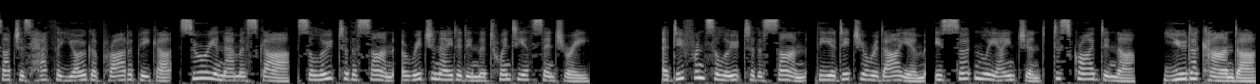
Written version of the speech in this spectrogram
such as Hatha Yoga Pradipika, Surya Namaskar, Salute to the Sun, originated in the 20th century. A different salute to the sun, the Aditya Hridayam, is certainly ancient, described in the Yuddha Kanda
